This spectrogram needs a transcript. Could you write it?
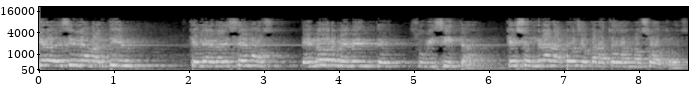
Quiero decirle a Martín que le agradecemos enormemente su visita, que es un gran apoyo para todos nosotros.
